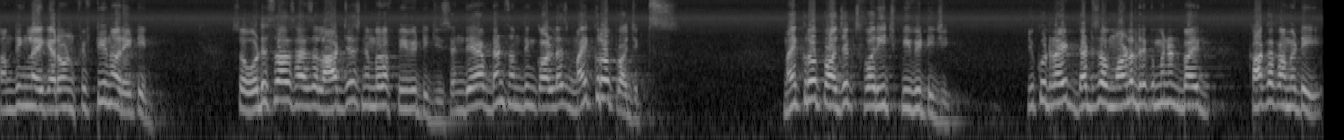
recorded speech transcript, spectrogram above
something like around 15 or 18. So Odisha has the largest number of PVTGs and they have done something called as micro projects. Micro projects for each PVTG. You could write that is a model recommended by Xaxa committee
